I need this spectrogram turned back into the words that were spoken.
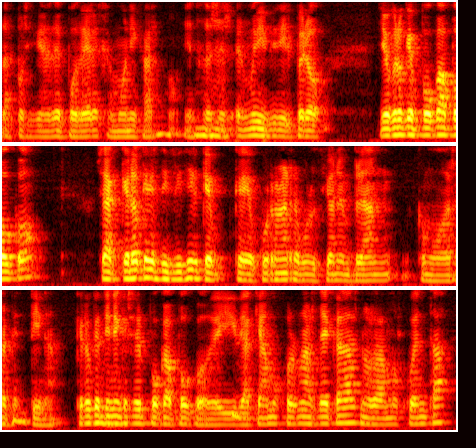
las posiciones de poder hegemónicas, ¿no? Y entonces es muy difícil, pero yo creo que poco a poco, o sea, creo que es difícil que, que ocurra una revolución en plan como repentina. Creo que tiene que ser poco a poco, de, y de aquí a lo mejor unas décadas nos damos cuenta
